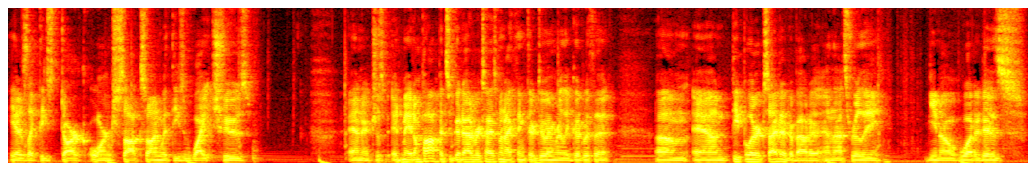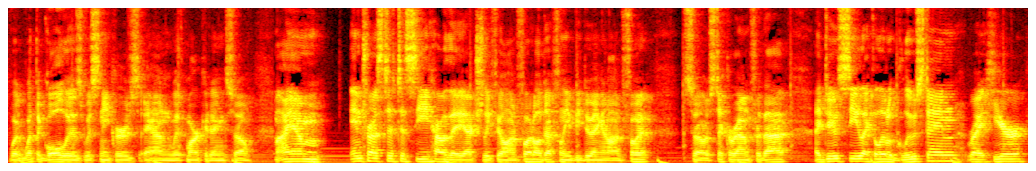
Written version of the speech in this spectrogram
he has like these dark orange socks on with these white shoes. And it just, it made him pop. It's a good advertisement. I think they're doing really good with it. Um, and people are excited about it. And that's really, you know, what it is, what, what the goal is with sneakers and with marketing. So I am interested to see how they actually feel on foot. I'll definitely be doing it on foot. So stick around for that. I do see like a little glue stain right here.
